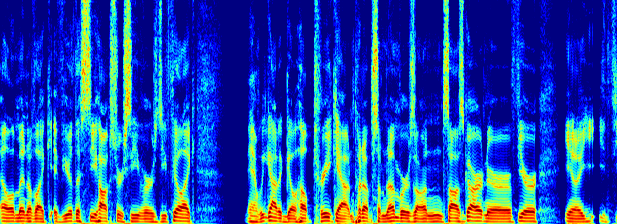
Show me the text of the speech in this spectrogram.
element of, like, if you're the Seahawks receivers, do you feel like, man, we got to go help Tariq out and put up some numbers on Sauce Gardner. If you're, you know, if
